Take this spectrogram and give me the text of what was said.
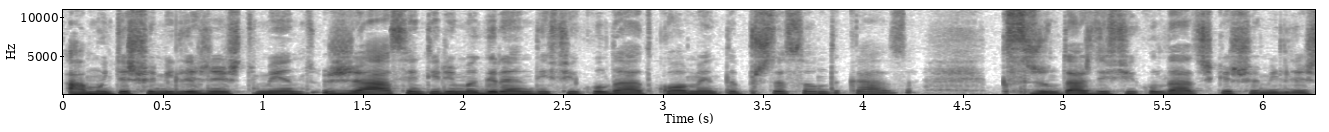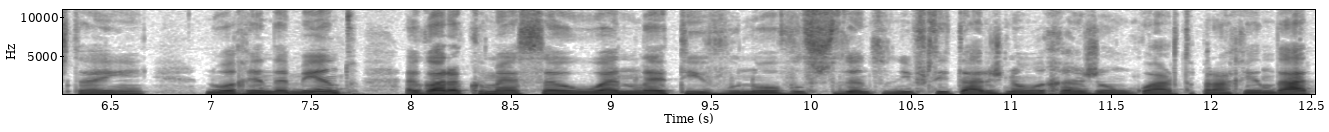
há, muitas famílias neste momento já a sentirem uma grande dificuldade com o aumento da prestação de casa, que se junta às dificuldades que as famílias têm no arrendamento. Agora começa o ano letivo novo, os estudantes universitários não arranjam um quarto para arrendar.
